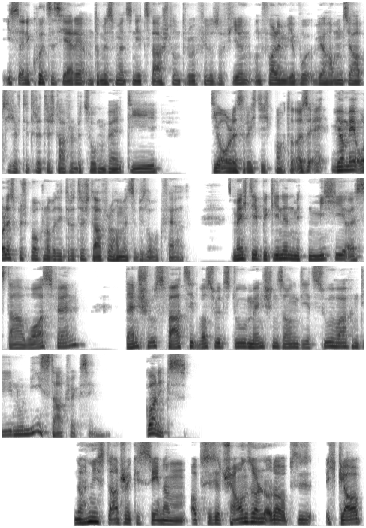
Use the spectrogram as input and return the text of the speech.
ist eine kurze Serie und da müssen wir jetzt nicht zwei Stunden drüber philosophieren und vor allem wir, wir haben uns ja hauptsächlich auf die dritte Staffel bezogen, weil die, die alles richtig gemacht hat. Also äh, wir haben eh alles besprochen, aber die dritte Staffel haben wir jetzt ein bisschen angefeiert. Jetzt möchte ich beginnen mit Michi als Star Wars-Fan. Dein Schlussfazit, was würdest du Menschen sagen, die jetzt zuhören, die noch nie Star Trek sehen? Gar nichts. Noch nie Star Trek gesehen haben. Ob sie es jetzt schauen sollen oder ob sie, ich glaube,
